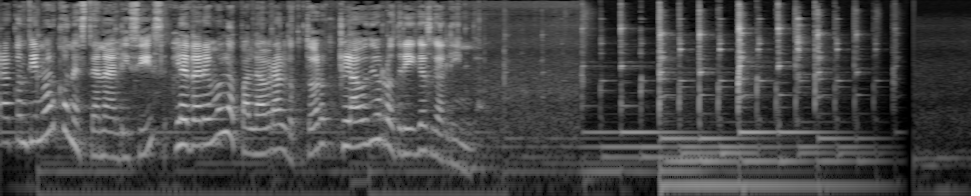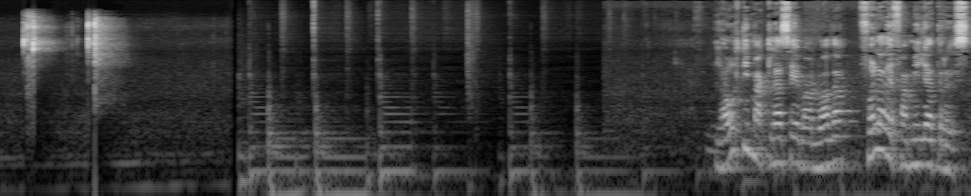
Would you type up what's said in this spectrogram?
Para continuar con este análisis, le daremos la palabra al doctor Claudio Rodríguez Galindo. La última clase evaluada fue la de Familia 3,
